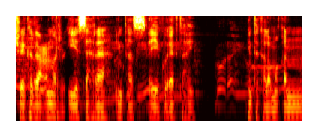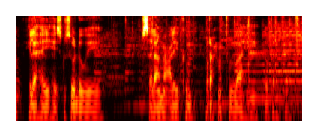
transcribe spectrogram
sheekada cumar iyo sahraa intaas ayay ku eeg tahay inta kala maqan ilaahay ha isku soo dhoweeyo wasalaamu calaykum waraxmatullaahi wabarakaatu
